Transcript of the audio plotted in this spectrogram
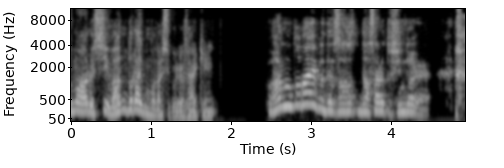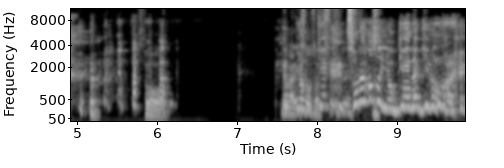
もあるし、ワンドライブも出してくるよ、最近。ワンドライブでさ出されるとしんどいね。そう。だから、そう余そう計、それこそ余計な機能だね。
